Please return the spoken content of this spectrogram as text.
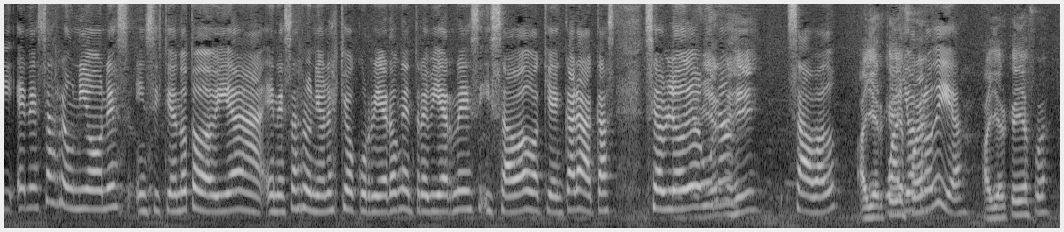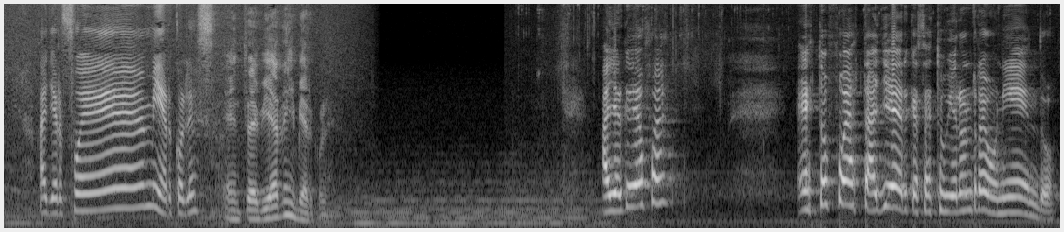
Y en esas reuniones, insistiendo todavía en esas reuniones que ocurrieron entre viernes y sábado aquí en Caracas, se habló de ¿Entre una... viernes Sábado. ¿Ayer qué o hay fue? otro día. ¿Ayer qué día fue? Ayer fue miércoles. Entre viernes y miércoles. ¿Ayer qué día fue? Esto fue hasta ayer que se estuvieron reuniendo.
